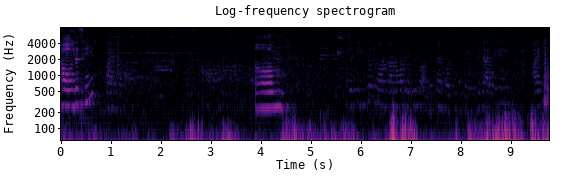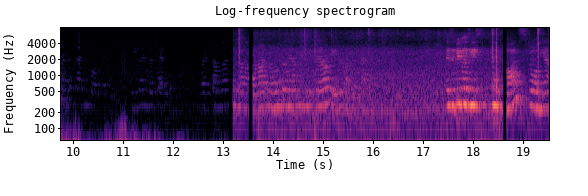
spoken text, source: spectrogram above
How old is he? Um. Is it because he's too fast or? Yeah.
